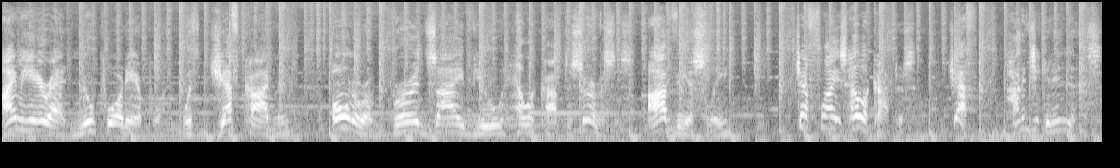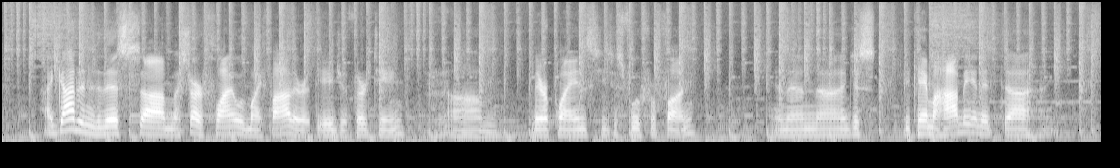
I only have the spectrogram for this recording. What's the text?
I'm here at Newport Airport with Jeff Codman, owner of Bird's Eye View Helicopter Services. Obviously, Jeff flies helicopters. Jeff, how did you get into this? I got into this, um, I started flying with my father at the age of 13. Mm-hmm. Um, the airplanes, he just flew for fun. And then uh, it just became a hobby and it uh,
